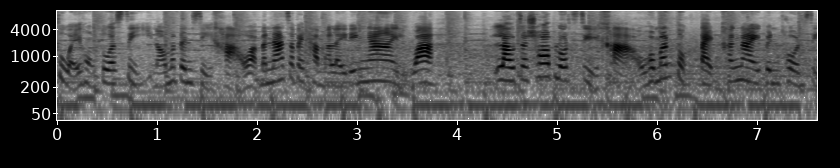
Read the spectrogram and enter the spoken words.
สวยของตัวสีเนาะมันเป็นสีขาวอะ่ะมันน่าจะไปทำอะไรได้ง่ายหรือว่า เราจะชอบรถสีขาว เพราะมันตกแต่งข้างในเป็นโทนสี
